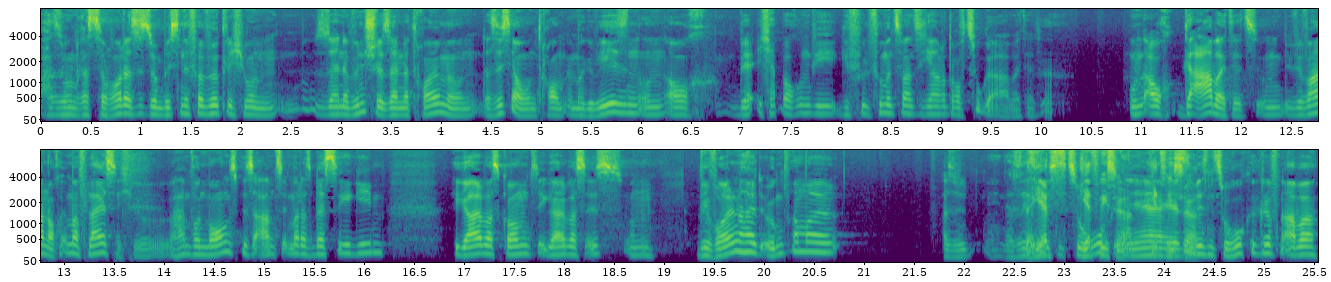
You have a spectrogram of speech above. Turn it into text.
also ein Restaurant, das ist so ein bisschen eine Verwirklichung seiner Wünsche, seiner Träume. Und das ist ja auch ein Traum immer gewesen. Und auch, ich habe auch irgendwie gefühlt 25 Jahre darauf zugearbeitet. Und auch gearbeitet. Und wir waren auch immer fleißig. Wir haben von morgens bis abends immer das Beste gegeben. Egal was kommt, egal was ist. Und wir wollen halt irgendwann mal, also das ist Ja, ein jetzt- bisschen zu jetzt hoch. Ja, Jetzt jetzt, ist ein bisschen zu hoch gegriffen, aber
